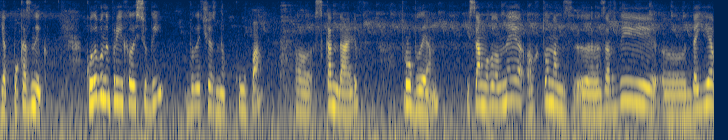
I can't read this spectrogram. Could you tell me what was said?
як показник. Коли вони приїхали сюди, величезна купа е, скандалів, проблем. І саме головне, е, хто нам е, завжди е, дає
